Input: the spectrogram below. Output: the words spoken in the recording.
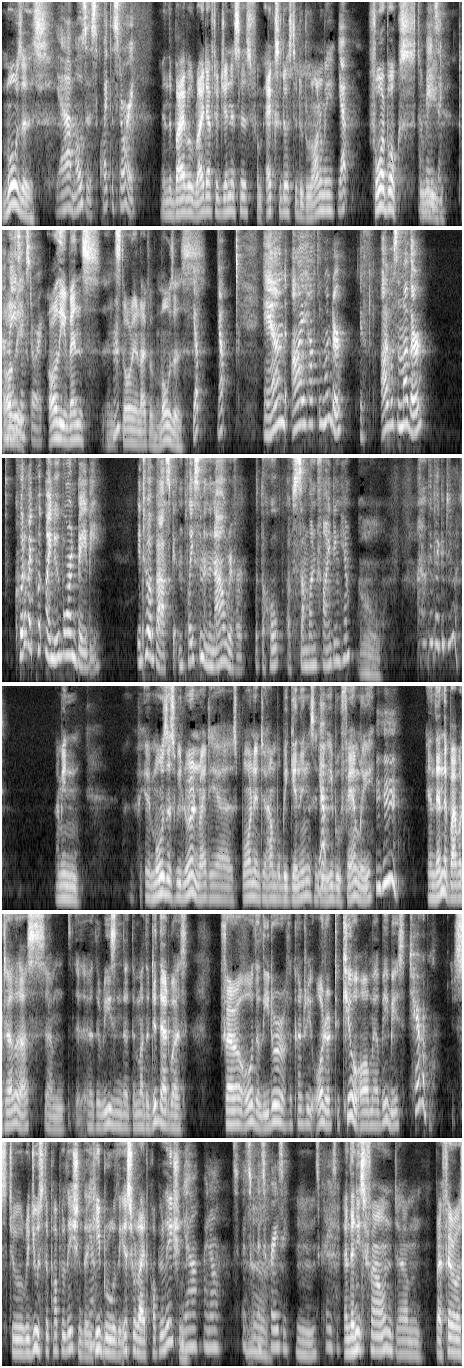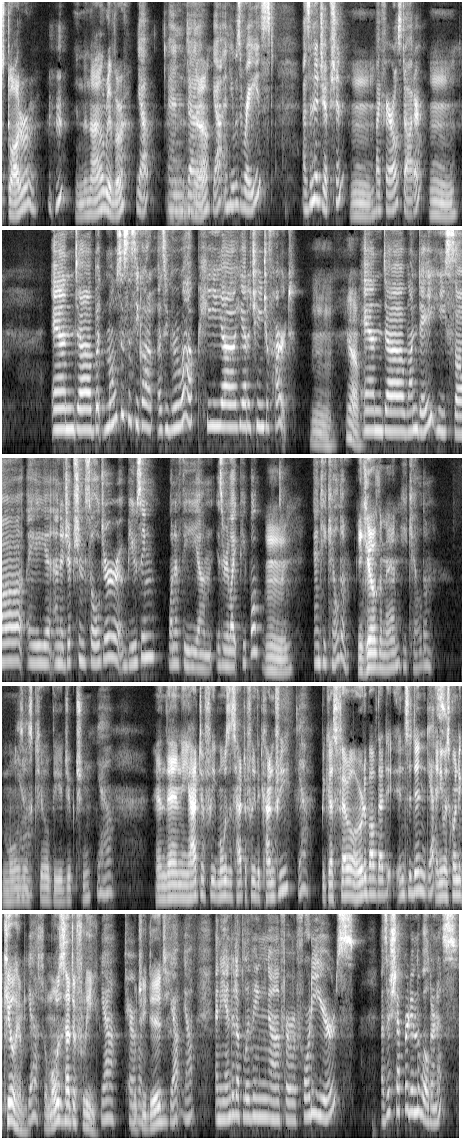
Moses. Yeah, Moses, quite the story. In the Bible, right after Genesis, from Exodus to Deuteronomy, Yep, four books to amazing, read. All the- amazing story. All the events and mm-hmm. story and life of Moses. Yep, yep. And I have to wonder if I was a mother, could I put my newborn baby into a basket and place him in the Nile River with the hope of someone finding him? Oh. I don't think I could do it. I mean, Moses, we learn, right? He was born into humble beginnings, into Yep. a Hebrew family. Mm-hmm. And then the Bible tells us um, uh, the reason that the mother did that was Pharaoh, the leader of the country, ordered to kill all male babies Terrible. to reduce the population, the Yeah. Hebrew, the Israelite population. Yeah, I know. It's it's, it's Ah. crazy. Mm. It's crazy. And then he's found um, by Pharaoh's daughter Mm-hmm. in the Nile River. Yeah. And uh, yeah. yeah. and he was raised as an Egyptian Mm. by Pharaoh's daughter. Mm. And uh, but Moses, as he got as he grew up, he uh, he had a change of heart. Mm. Yeah. And uh, one day he saw a an Egyptian soldier abusing one of the um, Israelite people, Mm. and he killed him. He killed the man. He killed him. Moses killed the Egyptian. Yeah, And then he had to flee, Moses had to flee the country yeah, because Pharaoh heard about that incident and he was going to kill him. Yeah, So Moses had to flee, yeah. Terrible. which he did. Yeah, yeah. And he ended up living uh, for forty years as a shepherd in the wilderness.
